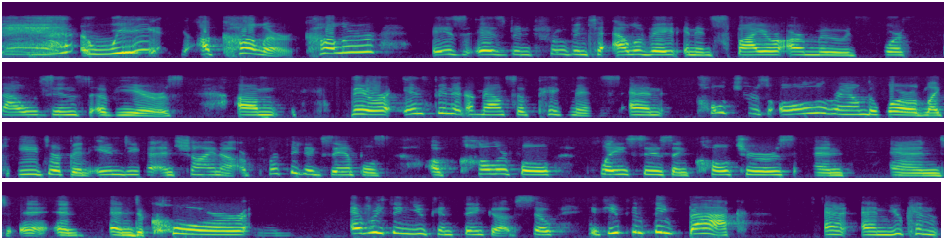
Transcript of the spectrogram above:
we a color. Color is has been proven to elevate and inspire our moods for thousands of years. Um, there are infinite amounts of pigments and cultures all around the world, like Egypt and India and China, are perfect examples of colorful places and cultures and and and and decor and everything you can think of. So if you can think back and, and you can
